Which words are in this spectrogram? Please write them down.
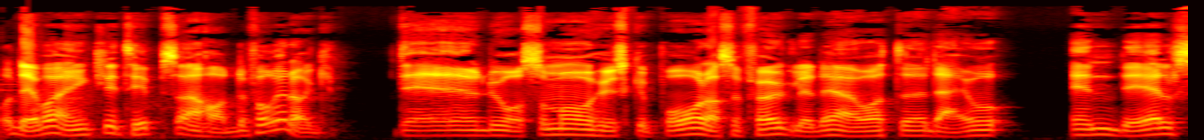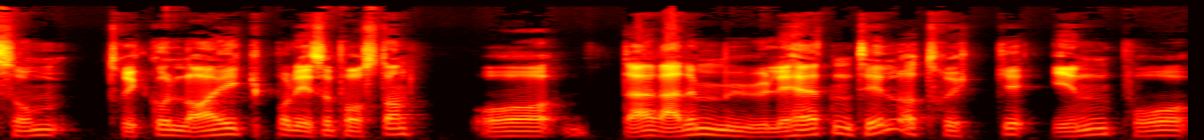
Og det var egentlig tipset jeg hadde for i dag. Det du også må huske på, da, selvfølgelig, det er jo at det er jo en del som trykker like på disse postene. Og der er det muligheten til å trykke inn på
